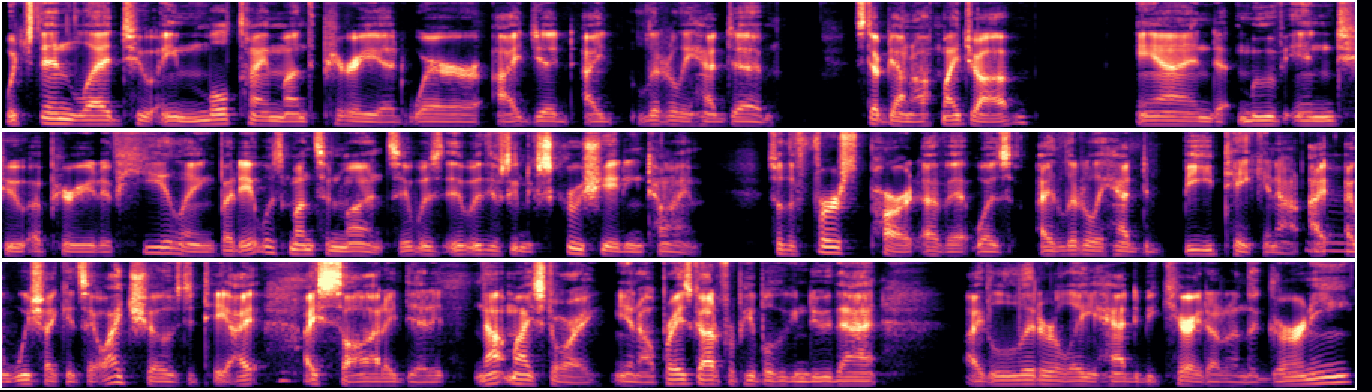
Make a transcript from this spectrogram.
which then led to a multi month period where I did, I literally had to step down off my job and move into a period of healing. But it was months and months. It was, it was, it was an excruciating time. So the first part of it was I literally had to be taken out. I, I Mm. wish I could say, oh, I chose to take. I I saw it. I did it. Not my story. You know, praise God for people who can do that. I literally had to be carried out on the gurney,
